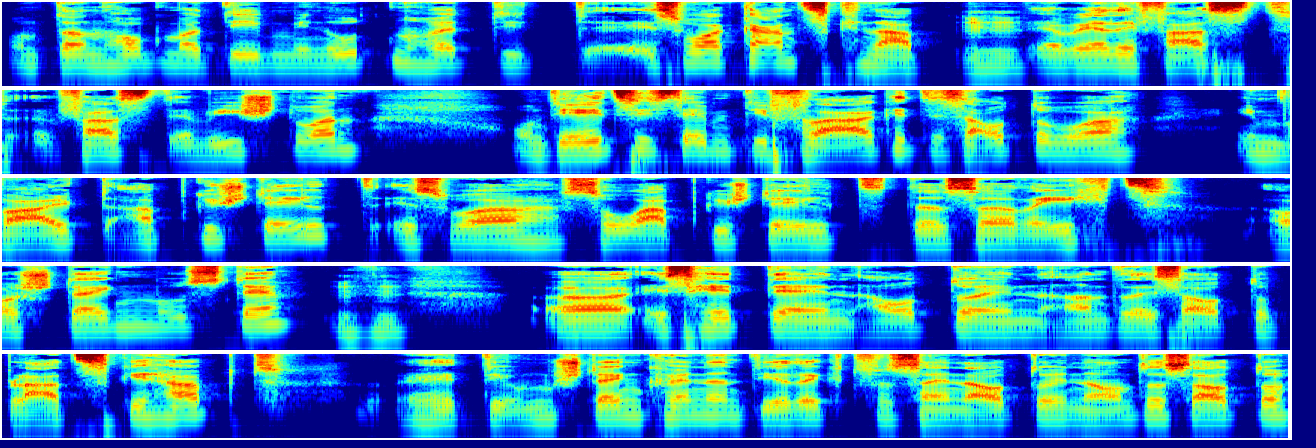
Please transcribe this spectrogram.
und dann hat man die Minuten halt, die, es war ganz knapp. Mhm. Er wäre fast, fast erwischt worden. Und jetzt ist eben die Frage, das Auto war im Wald abgestellt. Es war so abgestellt, dass er rechts aussteigen musste. Mhm. Äh, es hätte ein Auto, ein anderes Auto Platz gehabt. Er hätte umsteigen können, direkt von sein Auto in ein anderes Auto.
